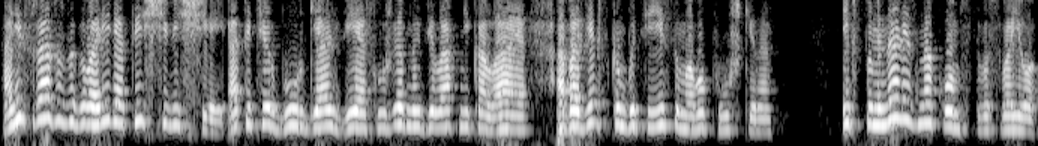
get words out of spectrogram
Они сразу заговорили о тысяче вещей, о Петербурге, о Льве, о служебных делах Николая, об одесском бытии самого Пушкина. И вспоминали знакомство свое,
